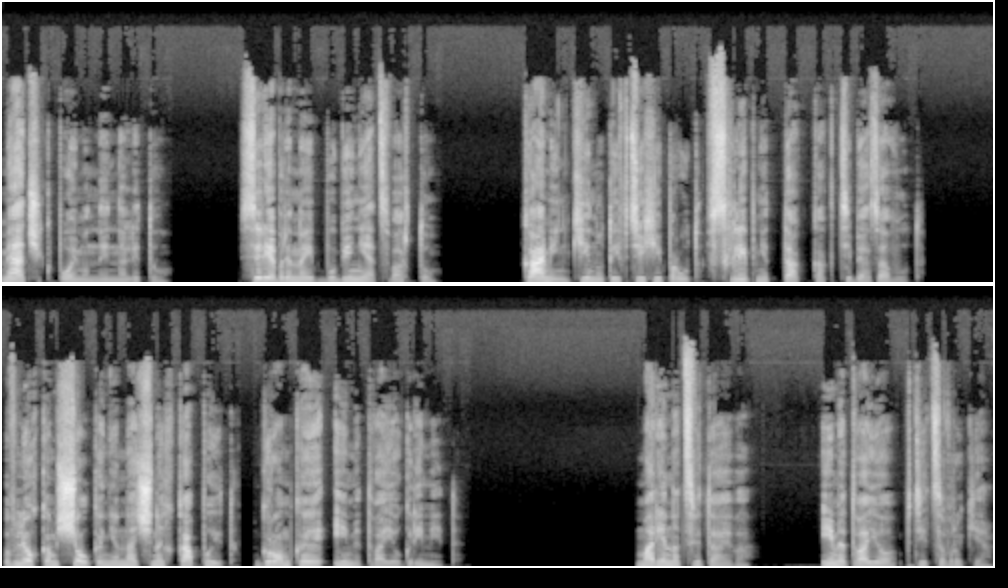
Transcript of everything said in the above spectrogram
Мячик, пойманный на лету. Серебряный бубенец во рту. Камень, кинутый в тихий пруд, всхлипнет так, как тебя зовут. В легком щелканье ночных копыт громкое имя твое гремит. Марина Цветаева. Имя твое — птица в руке.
